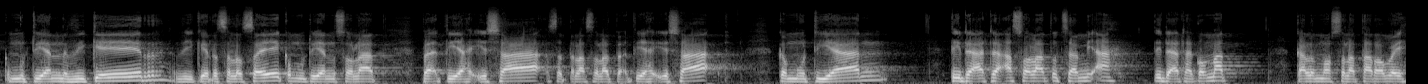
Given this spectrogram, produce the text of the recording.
kemudian zikir, zikir selesai, kemudian sholat ba'diyah isya, setelah sholat ba'diyah isya, kemudian tidak ada asolatu jamiah tidak ada komat kalau mau sholat taraweh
